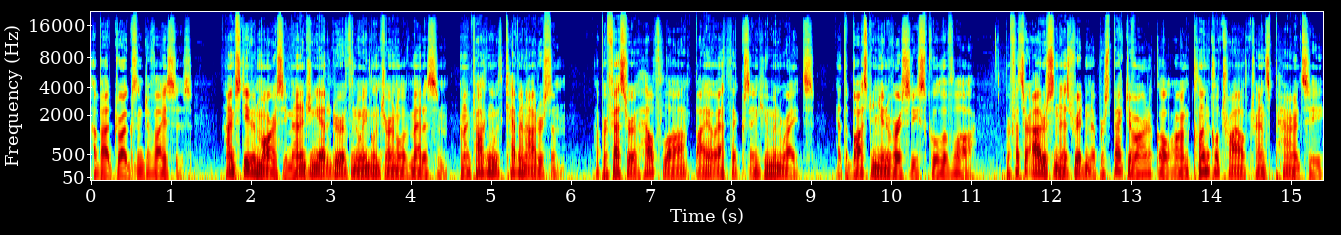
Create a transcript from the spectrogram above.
about drugs and devices? I'm Stephen Morrissey, managing editor of the New England Journal of Medicine, and I'm talking with Kevin Outterson, a professor of health law, bioethics, and human rights at the Boston University School of Law. Professor Outterson has written a perspective article on clinical trial transparency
